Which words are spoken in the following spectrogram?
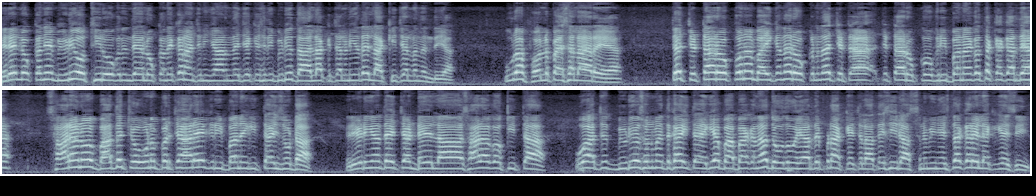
ਫਿਰ ਇਹ ਲੋਕਾਂ ਦੀਆਂ ਵੀਡੀਓ ਉੱਥੇ ਹੀ ਰੋਕ ਦਿੰਦੇ ਆ, ਲੋਕਾਂ ਦੇ ਘਰਾਂ 'ਚ ਨਹੀਂ ਜਾਣ ਦਿੰਦੇ, ਜੇ ਕਿਸੇ ਦੀ ਵੀਡੀਓ 10 ਲੱਖ ਚੱਲਣੀ ਆ ਤਾਂ ਲੱਖ ਹੀ ਚੱਲਣ ਦਿੰਦੇ ਆ। ਪੂਰਾ ਫੁੱਲ ਪੈਸਾ ਲਾ ਰਹੇ ਆ। ਤੇ ਚਿੱਟਾ ਰੋਕੋ ਨਾ ਬਾਈ, ਕਹਿੰਦਾ ਰੋਕਣ ਦਾ ਚਿੱਟਾ ਚਿੱਟਾ ਰੋਕੋ, ਗਰੀਬਾਂ ਨਾਲ ਕੋ ਧੱਕਾ ਕਰਦੇ ਆ? ਸਾਰਿਆਂ ਨੂੰ ਵੱਧ ਚੋਣ ਪ੍ਰਚਾਰ ਇਹ ਗਰੀਬਾਂ ਨੇ ਕੀਤਾ ਸੀ ਤੁਹਾਡਾ। ਰੇੜੀਆਂ ਤੇ ਝੰਡੇ ਲਾ, ਸਾਰਾ ਕੁਝ ਕੀਤਾ। ਉਹ ਅੱਜ ਵੀਡੀਓ ਸੁਣ ਮੈਂ ਦਿਖਾਈ ਤਾਂ ਹੈਗੀ ਆ, ਬਾਬਾ ਕਹਿੰਦਾ 2-2000 ਦੇ ਪੜਾਕੇ ਚਲਾਤੇ ਸੀ, ਰਾਸ਼ਨ ਵੀ ਨਹੀਂ ਇਸ ਦਾ ਘਰੇ ਲੈ ਕੇ ਗਏ ਸੀ।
